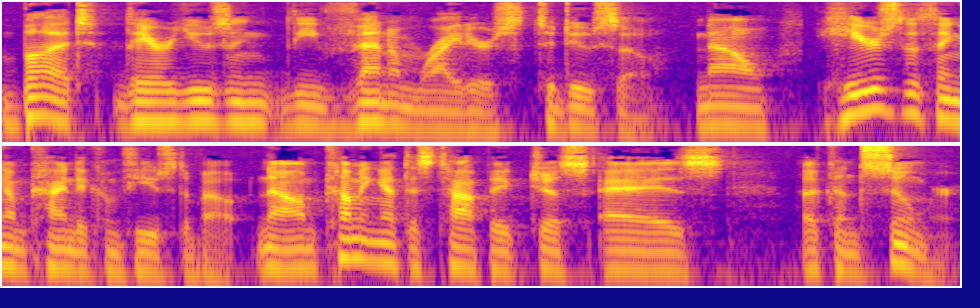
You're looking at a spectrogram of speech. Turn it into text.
but they're using the Venom writers to do so. Now, here's the thing I'm kind of confused about. Now, I'm coming at this topic just as a consumer,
